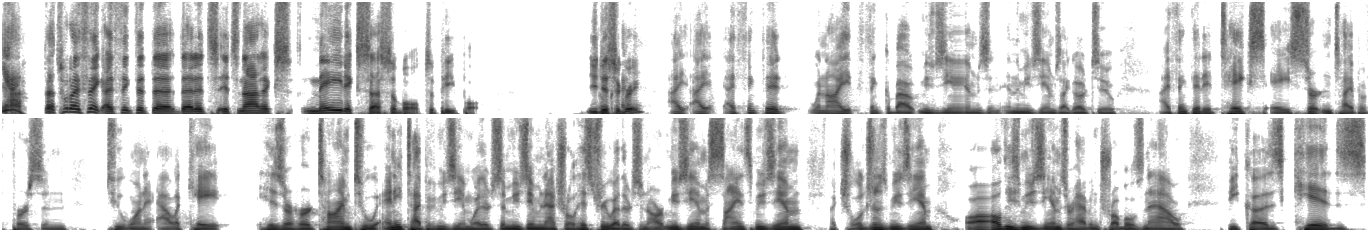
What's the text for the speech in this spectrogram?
Yeah, that's what I think. I think that that, that it's it's not ex- made accessible to people. You okay. disagree? I, I I think that when I think about museums and, and the museums I go to, I think that it takes a certain type of person to want to allocate his or her time to any type of museum, whether it's a museum of natural history, whether it's an art museum, a science museum, a children's museum. All these museums are having troubles now because kids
